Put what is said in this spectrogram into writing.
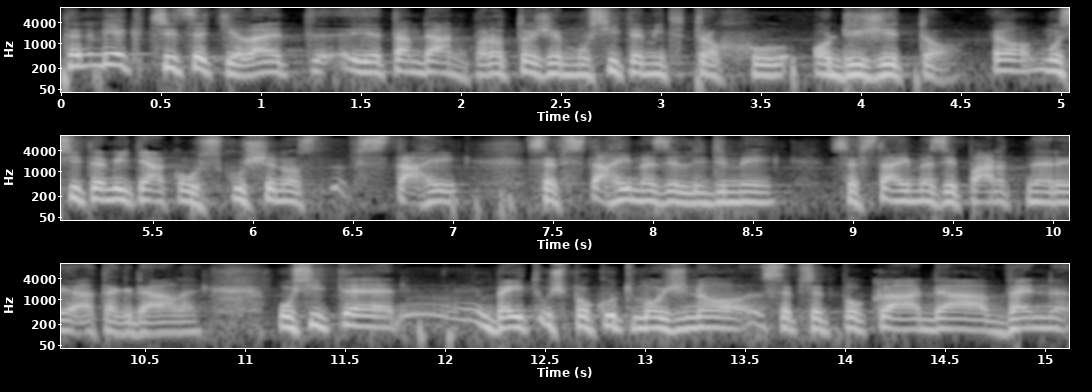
Ten věk 30 let je tam dán proto, že musíte mít trochu odžito. Jo? Musíte mít nějakou zkušenost vztahy, se vztahy mezi lidmi, se vztahy mezi partnery a tak dále. Musíte být už pokud možno, se předpokládá, ven,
